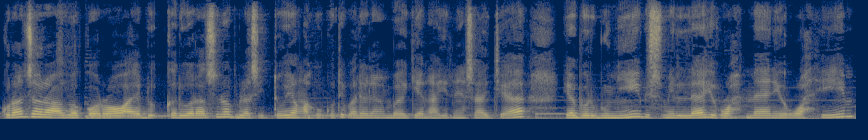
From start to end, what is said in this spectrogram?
Quran surah Al-Baqarah ayat ke-216 itu yang aku kutip adalah yang bagian akhirnya saja. Ya berbunyi Bismillahirrahmanirrahim.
